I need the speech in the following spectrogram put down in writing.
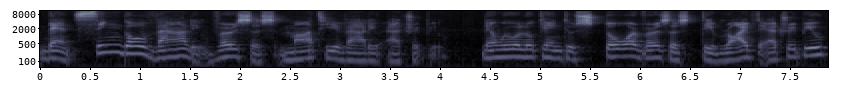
Then single value versus multi-value attribute. Then we will look into store versus derived attribute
